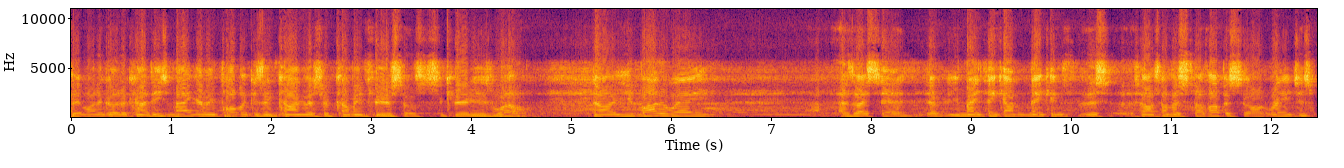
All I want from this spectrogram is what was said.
They want to go to Congress. These MAGA Republicans in Congress are coming for your Social Security as well. Now, you, by the way, as I said, you might think I'm making this some of this stuff up. It's so outrageous.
